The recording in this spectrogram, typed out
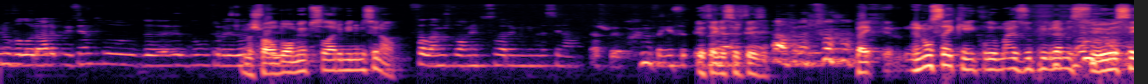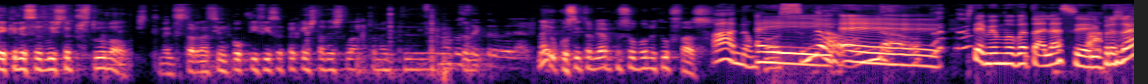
no valor hora, por exemplo, de, de um trabalhador. Mas falam do aumento do salário mínimo nacional. Falamos do aumento do salário mínimo nacional, acho eu. Não tenho a certeza. Eu tenho a certeza. ah, pronto. Bem, eu não sei quem é que leu mais o programa, se sou eu ou se é a cabeça de lista por Setúbal. Isto também se torna assim um pouco difícil para quem está deste lado também de... Não consegue trabalhar. Não, eu consigo trabalhar porque eu sou bom naquilo que faço. Ah, não posso. Ei, não, ei. não. Isto é mesmo uma batalha a sério. Para já,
